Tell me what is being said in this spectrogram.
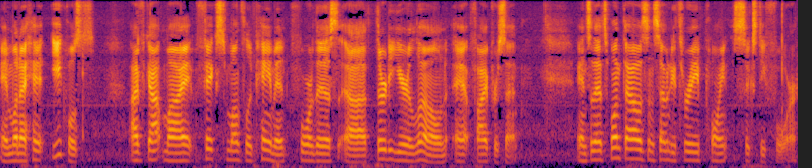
and when I hit equals, I've got my fixed monthly payment for this 30-year uh, loan at 5%. And so that's 1073.64.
